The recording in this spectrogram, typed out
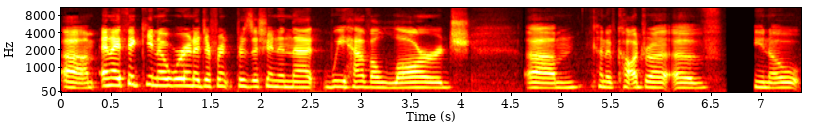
Um, and I think you know we're in a different position in that we have a large um, kind of cadre of you know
